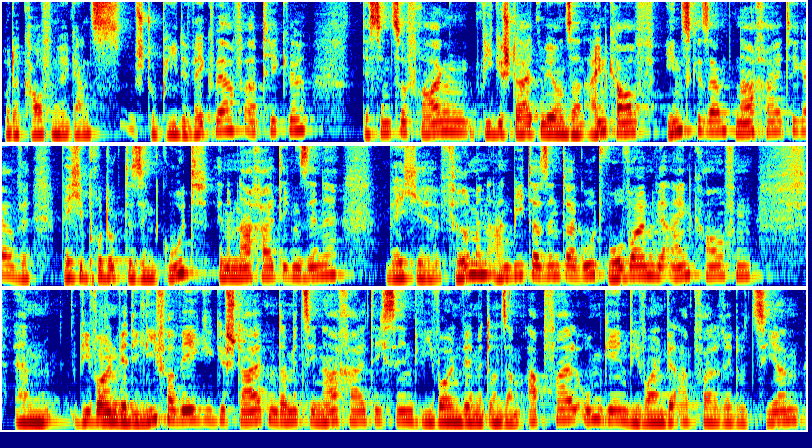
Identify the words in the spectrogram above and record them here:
oder kaufen wir ganz stupide Wegwerfartikel? Das sind so Fragen, wie gestalten wir unseren Einkauf insgesamt nachhaltiger? Welche Produkte sind gut in einem nachhaltigen Sinne? Welche Firmenanbieter sind da gut? Wo wollen wir einkaufen? Ähm, wie wollen wir die Lieferwege gestalten, damit sie nachhaltig sind? Wie wollen wir mit unserem Abfall umgehen? Wie wollen wir Abfall reduzieren?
